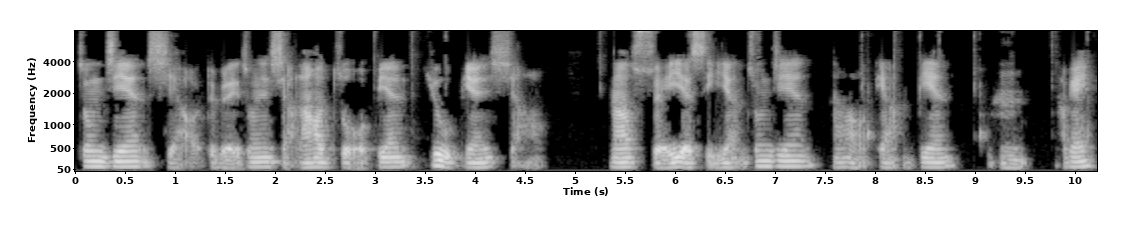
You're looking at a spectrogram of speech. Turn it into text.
中间小，对不对？中间小，然后左边、右边小，然后水也是一样，中间，然后两边，嗯，OK，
